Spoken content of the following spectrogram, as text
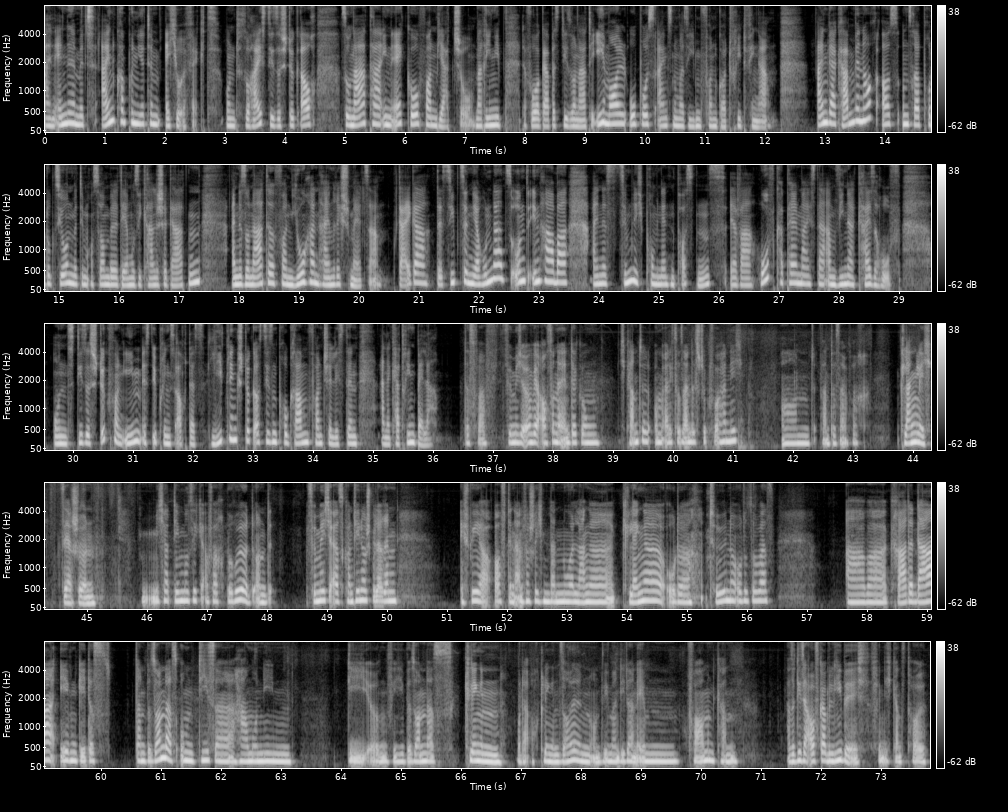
Ein Ende mit einkomponiertem Echo-Effekt. Und so heißt dieses Stück auch Sonata in Echo von Biagio Marini. Davor gab es die Sonate E-Moll, Opus 1 Nummer 7 von Gottfried Finger. Ein Werk haben wir noch aus unserer Produktion mit dem Ensemble Der musikalische Garten. Eine Sonate von Johann Heinrich Schmelzer. Geiger des 17. Jahrhunderts und Inhaber eines ziemlich prominenten Postens. Er war Hofkapellmeister am Wiener Kaiserhof. Und dieses Stück von ihm ist übrigens auch das Lieblingsstück aus diesem Programm von Cellistin Anne-Kathrin Beller. Das war für mich irgendwie auch so eine Entdeckung. Ich kannte, um ehrlich zu sein, das Stück vorher nicht und fand das einfach klanglich sehr schön. Mich hat die Musik einfach berührt und für mich als Continuo-Spielerin, ich spiele ja oft in Anführungsstrichen dann nur lange Klänge oder Töne oder sowas. Aber gerade da eben geht es dann besonders um diese Harmonien, die irgendwie besonders klingen oder auch klingen sollen und wie man die dann eben formen kann. Also diese Aufgabe liebe ich, finde ich ganz toll.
